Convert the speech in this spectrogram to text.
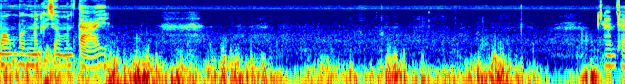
มองเบิงมันคือจังมันตาย งาม จ้ะ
